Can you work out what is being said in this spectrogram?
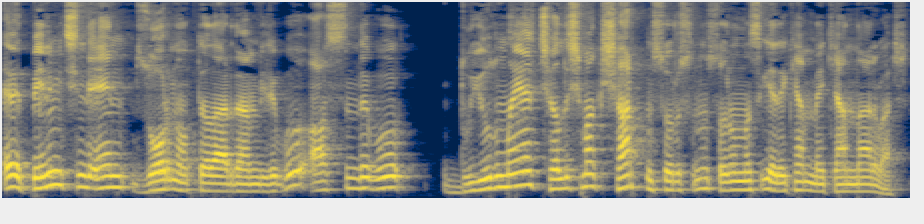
Evet benim için de en zor noktalardan biri bu. Aslında bu duyulmaya çalışmak şart mı sorusunun sorulması gereken mekanlar var.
